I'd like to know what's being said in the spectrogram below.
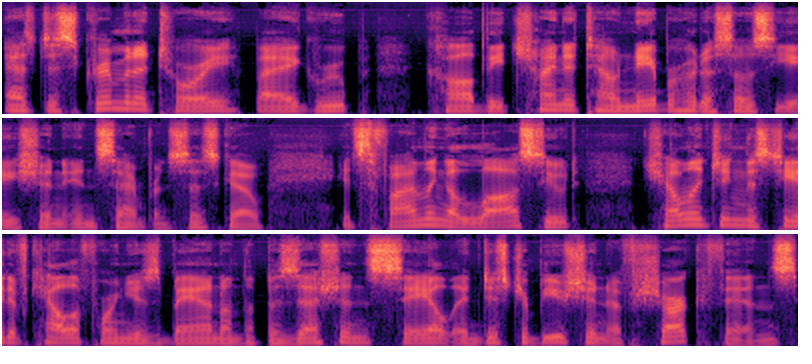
as discriminatory by a group called the Chinatown Neighborhood Association in San Francisco. It's filing a lawsuit challenging the state of California's ban on the possession, sale, and distribution of shark fins.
